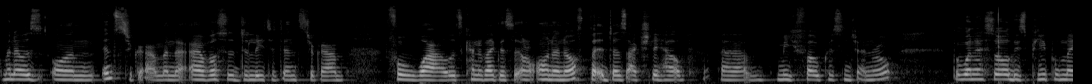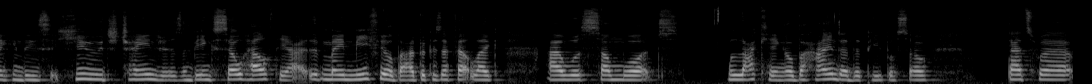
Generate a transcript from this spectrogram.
when I was on Instagram, and I've also deleted Instagram for a while. It's kind of like this on and off, but it does actually help um, me focus in general. But when I saw these people making these huge changes and being so healthy, it made me feel bad because I felt like I was somewhat lacking or behind other people. So that's where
